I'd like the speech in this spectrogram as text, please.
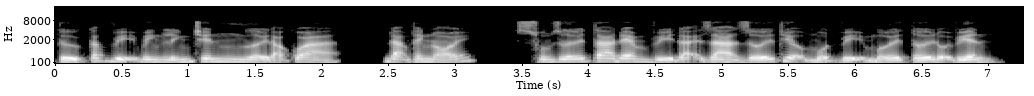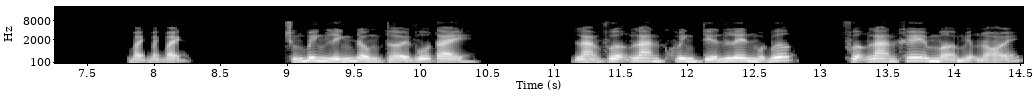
từ các vị binh lính trên người đảo qua, đạm thanh nói, xuống dưới ta đem vì đại gia giới thiệu một vị mới tới đội viên. Bạch bạch bạch. Chúng binh lính đồng thời vỗ tay. Làm Phượng Lan Khuynh tiến lên một bước, Phượng Lan Khê mở miệng nói,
